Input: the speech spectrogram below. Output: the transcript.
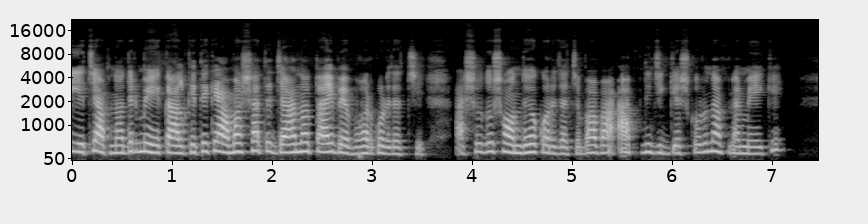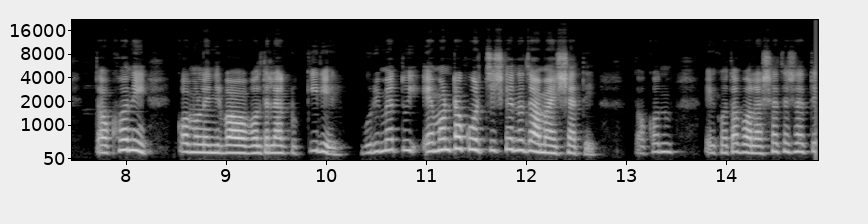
দিয়েছি আপনাদের মেয়ে, কালকে থেকে আমার সাথে যা না তাই ব্যবহার করে যাচ্ছে আর শুধু সন্দেহ করে যাচ্ছে। বাবা, আপনি জিজ্ঞেস করুন আপনার মেয়েকে। তখনই কমলিনীর বাবা বলতে লাগল, কী রে, বুড়িমা, তুই এমনটা করছিস কেন জামাইয়ের সাথে? তখন এই কথা বলার সাথে সাথে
